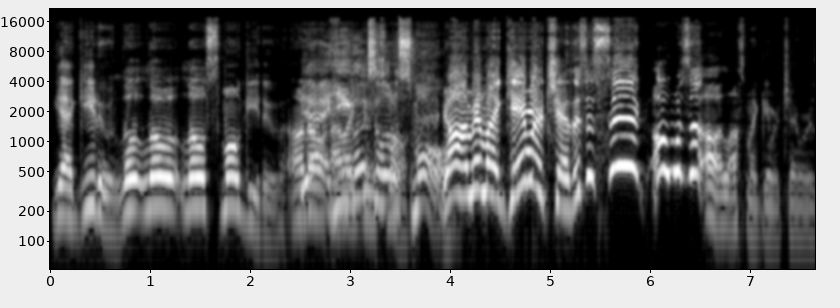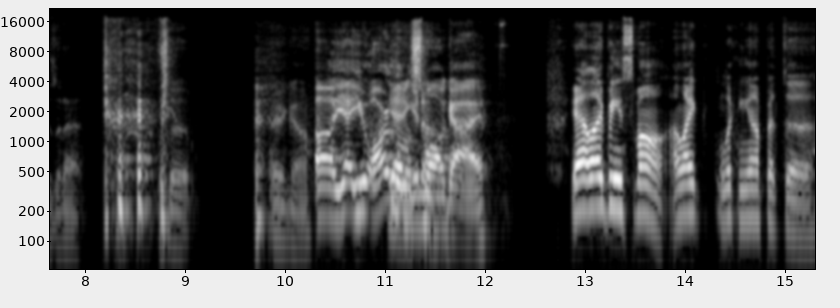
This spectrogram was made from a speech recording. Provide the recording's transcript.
yeah, Gidu. Little, little, little small. I don't know, yeah, he like looks a little small. Yo, I'm in my gamer chair. This is sick. Oh, what's up? Oh, I lost my gamer chair. Where is it at? What's up? There you go. Oh yeah, you are a Yeah, little you know. small guy. Yeah, I like being small. I like looking up at the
